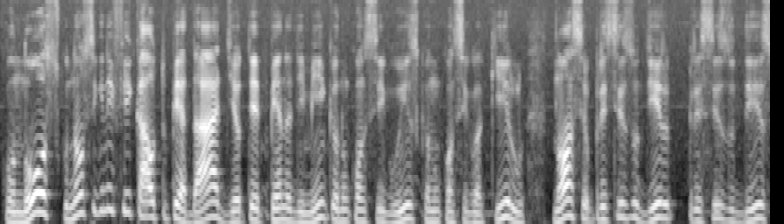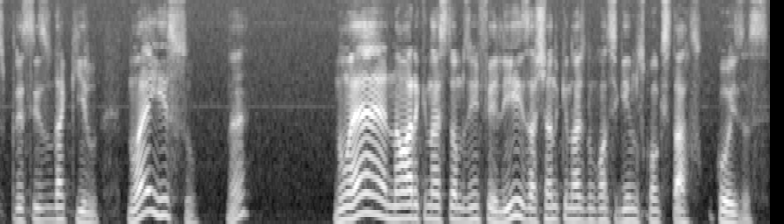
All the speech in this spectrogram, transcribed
conosco não significa autopiedade, eu ter pena de mim, que eu não consigo isso, que eu não consigo aquilo. Nossa, eu preciso disso, preciso disso, preciso daquilo. Não é isso, né? Não é na hora que nós estamos infelizes, achando que nós não conseguimos conquistar coisas.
